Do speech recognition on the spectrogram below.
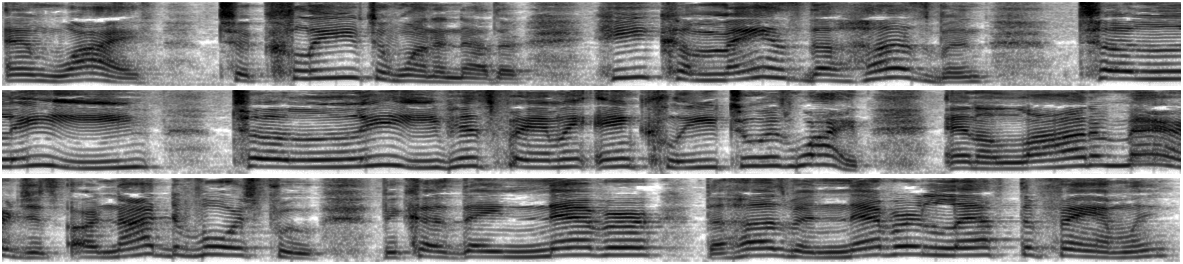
and wife to cleave to one another. He commands the husband to leave to leave his family and cleave to his wife. And a lot of marriages are not divorce proof because they never, the husband never left the family.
